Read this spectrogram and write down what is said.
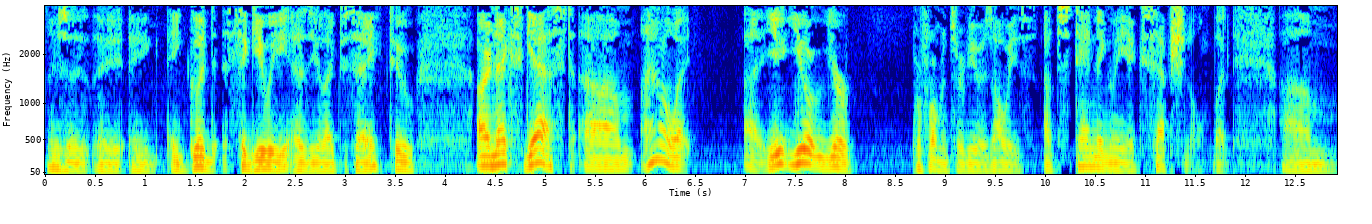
there's a, a, a, a good segue, as you like to say, to our next guest. Um, I don't know what uh, you, your your performance review is always outstandingly exceptional, but um,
